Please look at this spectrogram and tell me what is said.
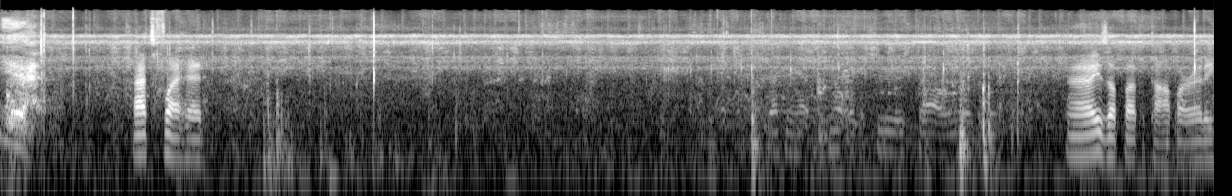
Yeah. That's a flathead. Yeah, he's up at the top already.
